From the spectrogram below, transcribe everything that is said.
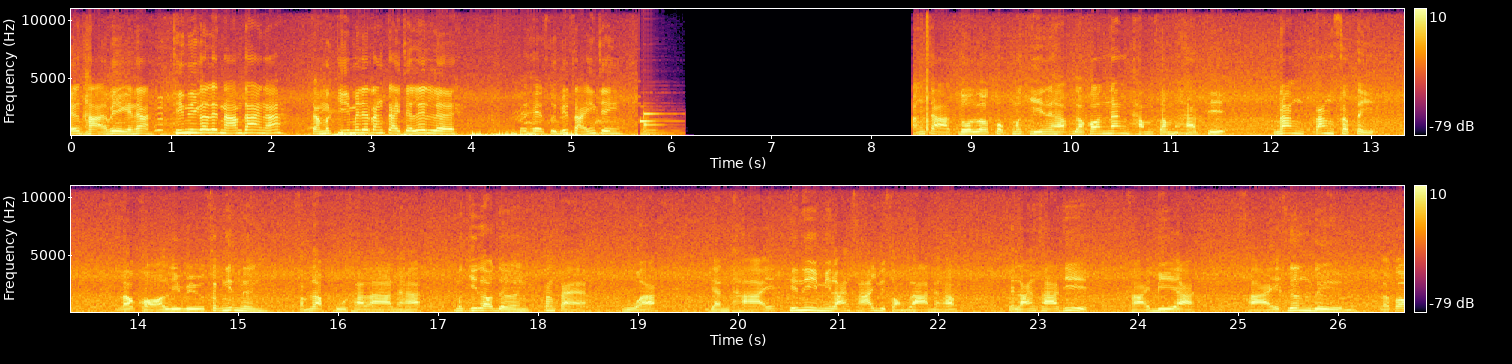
ยังถ่ายไปอีกนะ ที่นี่ก็เล่นน้ำได้นะ แต่เมื่อกี้ไม่ได้ตั้งใจจะเล่นเลย เป็นเหตุสุดวิสัยจริง ๆ หลังจากโดนเราตกเมื่อกี้นะครับ แล้วก็นั่งทำสมาธินั่งตั้งสติ เราขอรีวิวสักนิดนึงสำหรับภูทารานะฮะเมื่อกี้เราเดินตั้งแต่หัวยันท้ายที่นี่มีร้านค้าอยู่ 2 ร้านนะครับ เป็นร้านค้าที่ขายเบียร์ขายเครื่องดื่ม แล้วก็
